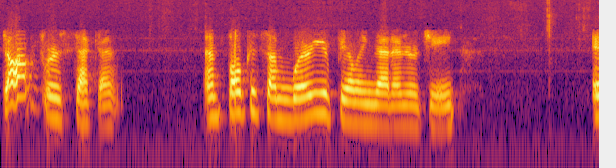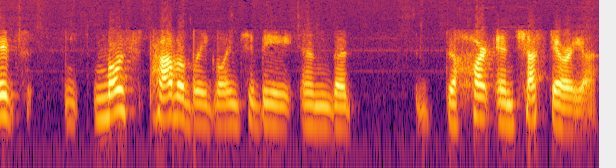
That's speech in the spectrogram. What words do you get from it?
stop for a second and focus on where you're feeling that energy, it's most probably going to be in the the heart and chest area.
